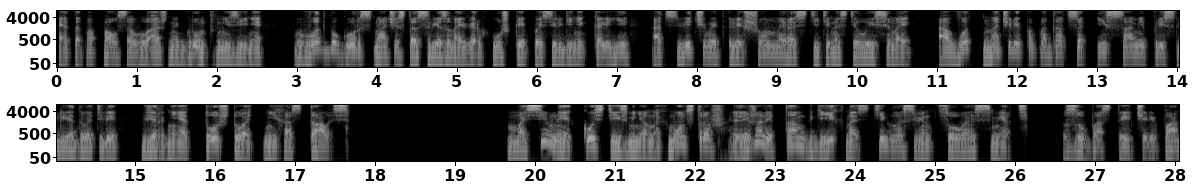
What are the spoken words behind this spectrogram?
Это попался влажный грунт в низине. Вот бугор с начисто срезанной верхушкой посередине колеи отсвечивает лишенной растительности лысиной. А вот начали попадаться и сами преследователи, вернее, то, что от них осталось. Массивные кости измененных монстров лежали там, где их настигла свинцовая смерть. Зубастые черепа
